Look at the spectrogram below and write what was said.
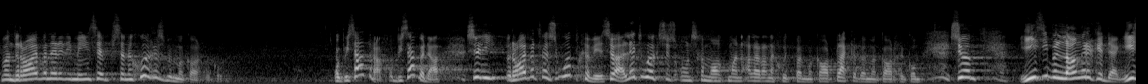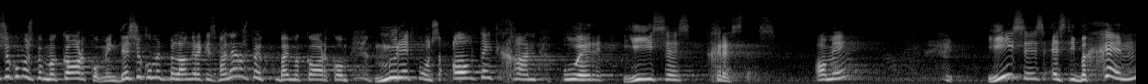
want raai wanneer het die mense op sinagoges bymekaar gekom? Op die Saterdag, op die Sabbatdag. So die raaiwat was oop geweest. So hulle het ook soos ons gemaak man allerlei goed bymekaar, plekke bymekaar gekom. So hier's die belangrike ding. Hier's hoekom ons bymekaar kom en dis hoekom dit belangrik is wanneer ons by bymekaar kom, moet dit vir ons altyd gaan oor Jesus Christus. Amen. Jesus is die begin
